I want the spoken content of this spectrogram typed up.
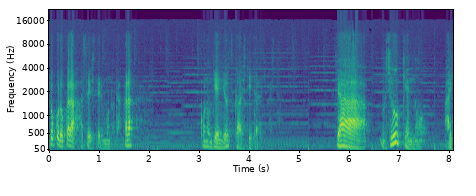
ところから派生しているものだからこの原理を使わせていただきました。じゃあ無条件の愛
